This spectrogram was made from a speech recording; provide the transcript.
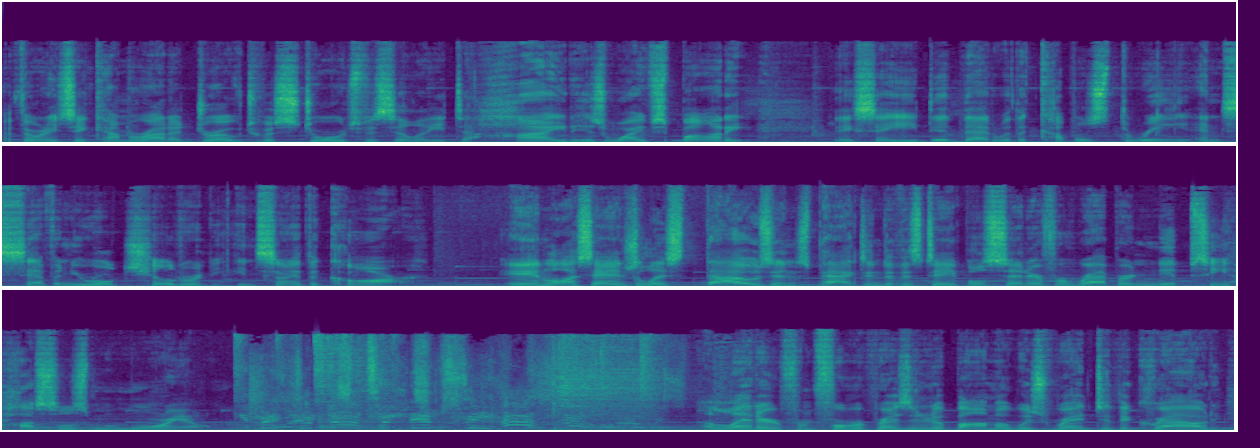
Authorities say Camerata drove to a storage facility to hide his wife's body. They say he did that with the couple's three and seven year old children inside the car. In Los Angeles, thousands packed into the Staples Center for rapper Nipsey Hussle's memorial. A letter from former President Obama was read to the crowd,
